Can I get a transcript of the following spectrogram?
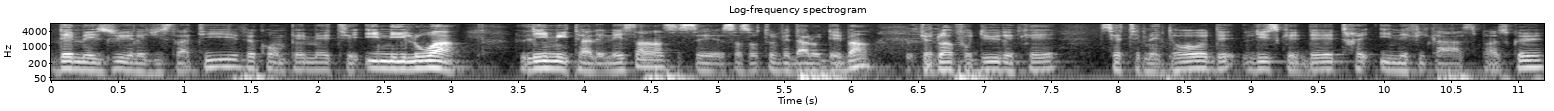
des mesures législatives, qu'on peut mettre une loi limite à la naissance. Ça se trouve dans le débat. Je dois vous dire que cette méthode risque d'être inefficace parce que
